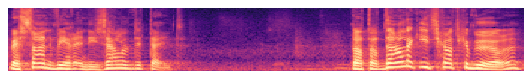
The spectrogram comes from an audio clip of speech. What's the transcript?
Wij staan weer in diezelfde tijd. Dat er dadelijk iets gaat gebeuren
